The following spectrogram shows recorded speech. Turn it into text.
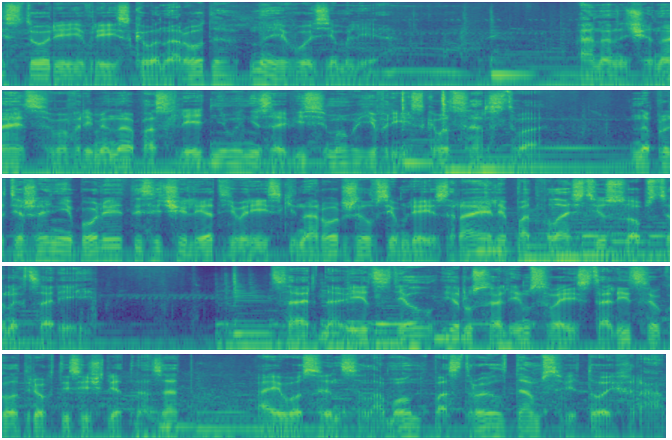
история еврейского народа на его земле. Она начинается во времена последнего независимого еврейского царства. На протяжении более тысячи лет еврейский народ жил в земле Израиля под властью собственных царей. Царь Давид сделал Иерусалим своей столицей около трех тысяч лет назад, а его сын Соломон построил там святой храм.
